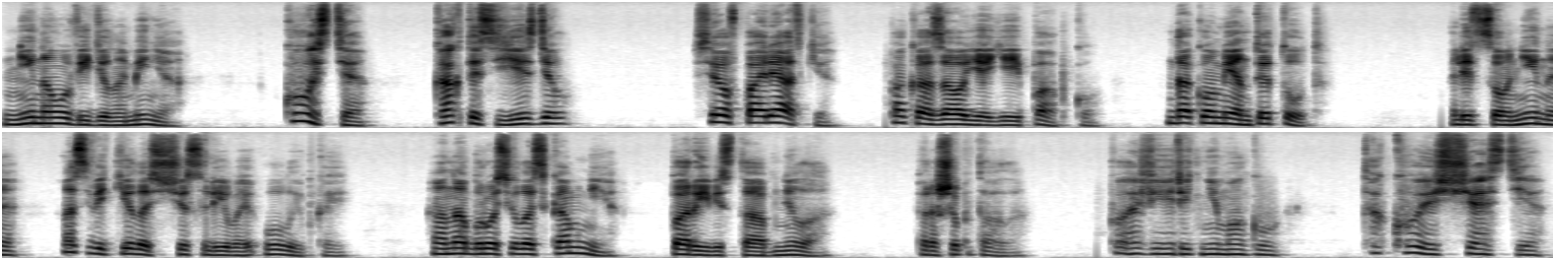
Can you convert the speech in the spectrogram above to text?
Нина увидела меня. «Костя, как ты съездил?» «Все в порядке», – показал я ей папку. «Документы тут». Лицо Нины осветилось счастливой улыбкой. Она бросилась ко мне, порывисто обняла. Прошептала. «Поверить не могу. Такое счастье!»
